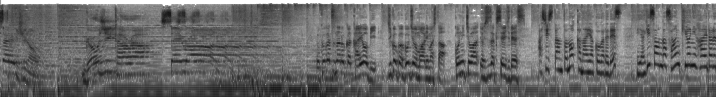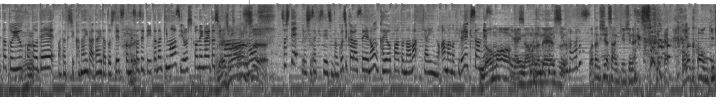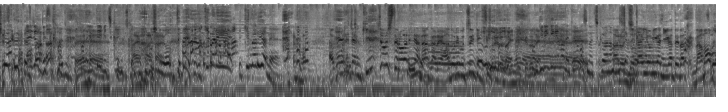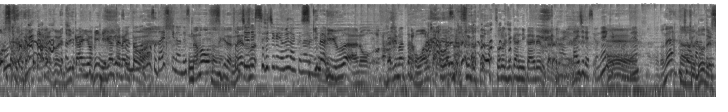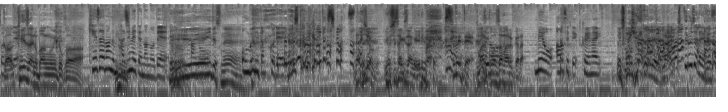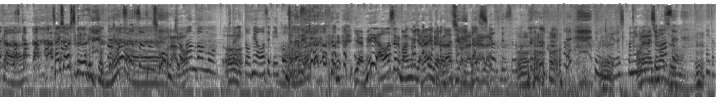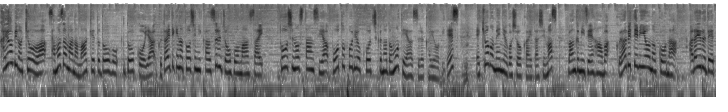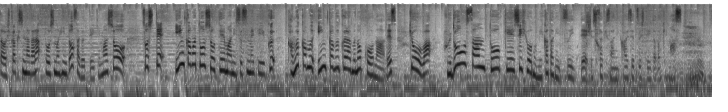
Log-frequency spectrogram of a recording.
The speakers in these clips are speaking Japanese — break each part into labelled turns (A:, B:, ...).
A: 吉崎誠二の5時から正論
B: 6月7日火曜日時刻は5時を回りました。こんにちは吉崎誠二です。
C: アシスタントの金井憧れです八木さんが産休に入られたということで、うん、私金井が代打として務めさせていただきます、はい、よろしくお願いいたします。そして吉崎誠二の5時から正論火曜パートナーはキャインの天野博之さんです。
D: どうもキャインの天野です。私は産休しないです。お腹は大きいですけど。
C: 大丈夫ですか、まだ予定日近いんですか、はいはいはい、
B: 予定いきなりいきなりやね
D: 憧れちゃん緊張してる割にはなんかねアドリブついてきてくれるのはいいんですけどね。
C: ギリギリまで豊橋のちくわの話
D: でも時間読みが苦手だって。生放送ダメだろそれ。時間読み苦手な人は。
C: 生放送大好きなんですけ
D: ど。生放送好きなんね
C: 途中で数字が読めなくなる
D: 好きな理由はあの始まったら終わるから。終わるすぐその時間に帰れるから。
C: はい大事ですよね結構ね
B: ほどね。
D: 今日どうですか？経済の番組とか。
C: 経済番組初めてなので、
B: うん、ええいいですね。
C: おんぶに抱っこでよろしくお願いいたします。
D: 大丈夫。吉崎さんがいれば全て丸く収まるから。
C: 目を合わせてくれない
B: そんな合わしてるじゃないですか。最初合わせてくれないけないね。
D: そうなの？
C: 今日バンバンもお二人と目を合わせていこう。と思って
D: いや目合わせる番組じゃないのよ。ラジオなんだ
C: ラジオです。でも今日よろしくお願いいたします。えっと火曜日の今日はさまざまなマーケット動向や具体的な投資に関する情報満載投資のスタンスやポートフォリオ構築なども提案する火曜日です。え今日のメニューご紹介いたします。番組前半は比べてみようのコーナーあらゆるデータを比較しながら投資のヒントを探っていきましょう。そしてインカム投資をテーマに進めていくカムカムインカムクラブのコーナーです。今日は不動産統計指標の見方について吉崎さんに解説していただきます、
